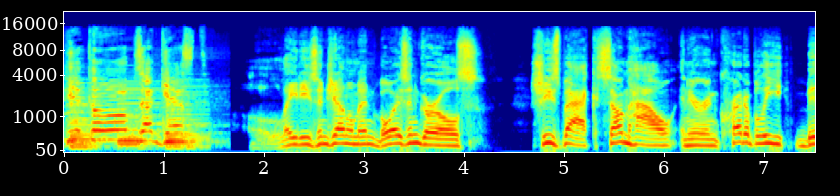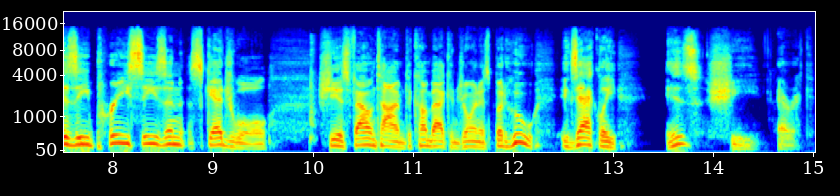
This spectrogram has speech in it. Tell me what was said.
Here comes our guest. Ladies and gentlemen, boys and girls, she's back somehow in her incredibly busy preseason schedule. She has found time to come back and join us. But who exactly is she, Eric?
